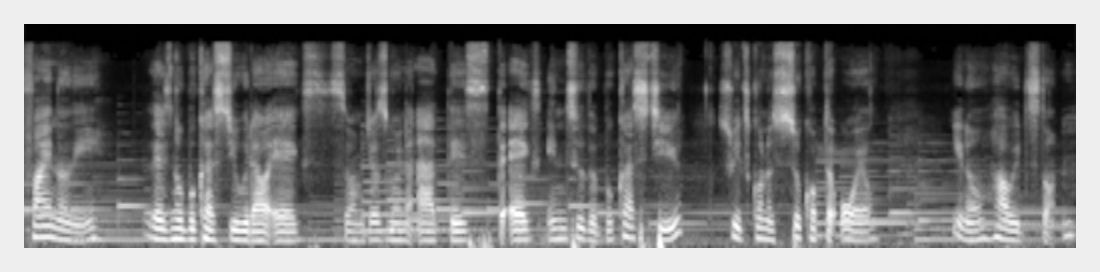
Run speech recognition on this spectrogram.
Finally there's no buka stew without eggs. So i'm just going to add this the eggs into the buka stew so it's going to soak up the oil. You know how it's done.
